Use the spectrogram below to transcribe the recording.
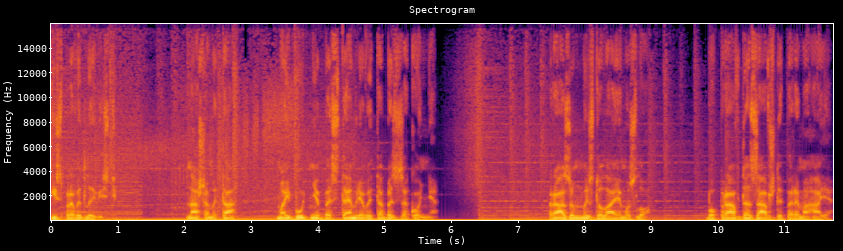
і справедливість. Наша мета майбутнє без темряви та беззаконня. Разом ми здолаємо зло, бо правда завжди перемагає.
